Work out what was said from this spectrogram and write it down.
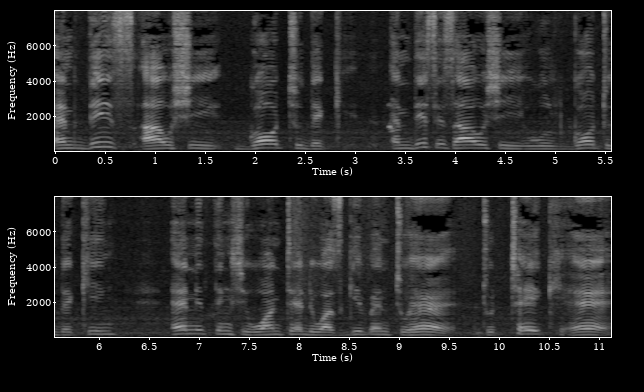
And this how she go to the and this is how she would go to the king. Anything she wanted was given to her to take her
